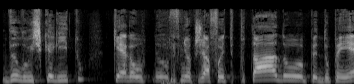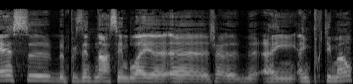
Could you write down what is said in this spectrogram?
de Luís Carito, que era o, o, senhor que já foi deputado do PS, presidente na Assembleia uh, em, em, Portimão,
